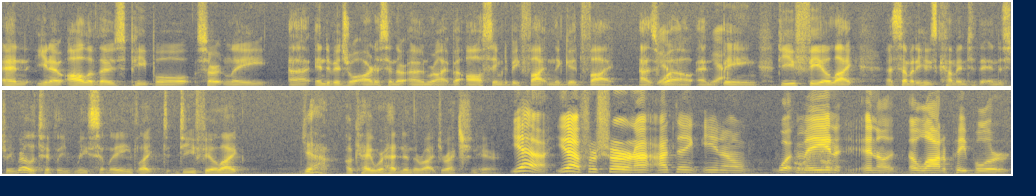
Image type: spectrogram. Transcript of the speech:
And you know, all of those people certainly uh, individual artists in their own right, but all seem to be fighting the good fight as Yeah. well. And Yeah. being, do you feel like as somebody who's come into the industry relatively recently, like, do you feel like, yeah, okay, we're heading in the right direction here? Yeah, yeah, for sure. And I, I think, you know, what me and, and a, a lot of people are,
